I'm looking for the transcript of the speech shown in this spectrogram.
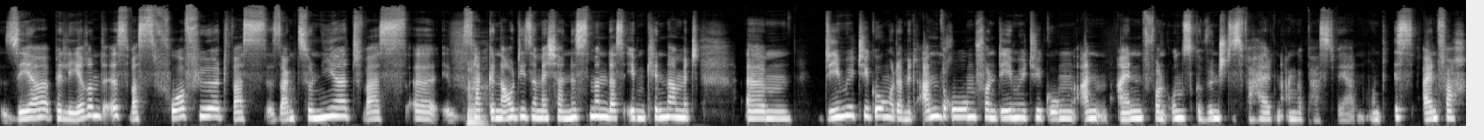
sehr belehrend ist, was vorführt, was sanktioniert, was äh, es hm. hat genau diese Mechanismen, dass eben Kinder mit ähm, Demütigung oder mit Androhung von Demütigung an ein von uns gewünschtes Verhalten angepasst werden und ist einfach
